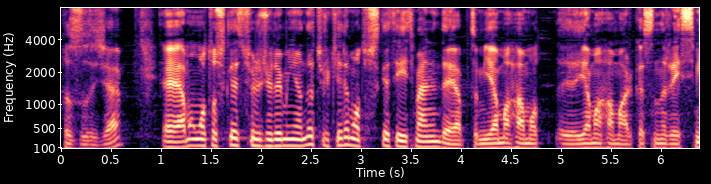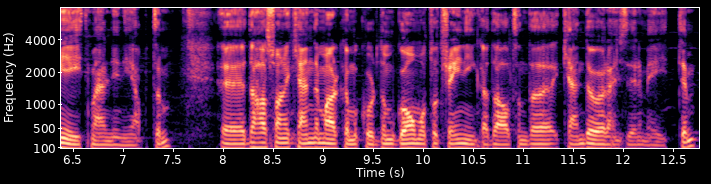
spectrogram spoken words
hızlıca. Ee, ama motosiklet sürücülüğümün yanında Türkiye'de motosiklet eğitmenliğini de yaptım. Yamaha, e, Yamaha markasının resmi eğitmenliğini yaptım. Ee, daha sonra kendi markamı kurdum. Go Moto Training adı altında kendi öğrencilerimi eğittim.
